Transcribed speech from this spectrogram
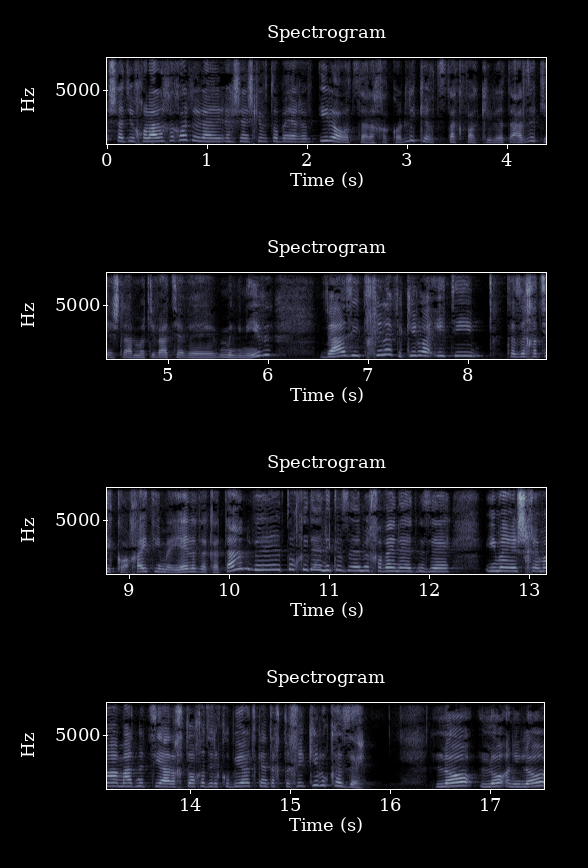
שאת יכולה לחכות לי שאני אשכב אותו בערב. היא לא רצתה לחכות לי, כי רצתה כבר כאילו להיות על זה, כי יש לה מוטיבציה ומגניב. ואז היא התחילה, וכאילו הייתי כזה חצי כוח. הייתי עם הילד הקטן, ותוך כדי אני כזה מכוונת וזה, אמא יש חמאה, מה את מציעה? לחתוך את זה לקוביות? כן, תחתכי, כאילו כזה. לא, לא, אני לא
